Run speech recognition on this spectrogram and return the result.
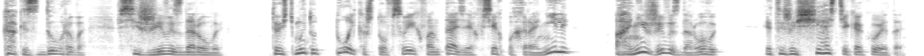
Как здорово! Все живы-здоровы. То есть мы тут только что в своих фантазиях всех похоронили, а они живы-здоровы. Это же счастье какое-то.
